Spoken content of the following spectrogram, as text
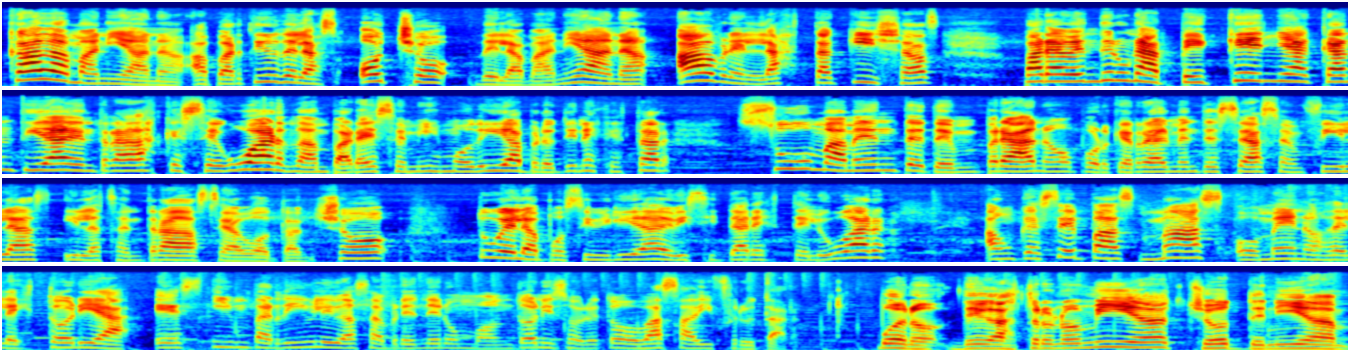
cada mañana, a partir de las 8 de la mañana, abren las taquillas para vender una pequeña cantidad de entradas que se guardan para ese mismo día, pero tienes que estar sumamente temprano porque realmente se hacen filas y las entradas se agotan. Yo tuve la posibilidad de visitar este lugar. Aunque sepas más o menos de la historia, es imperdible y vas a aprender un montón y sobre todo vas a disfrutar. Bueno, de gastronomía yo tenía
